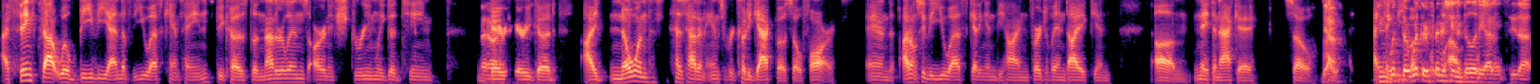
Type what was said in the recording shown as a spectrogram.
I think that will be the end of the US campaign because the Netherlands are an extremely good team. Very, very good. I no one has had an answer for Cody Gakpo so far. And I don't see the US getting in behind Virgil van Dijk and um, Nathan Ake. So Yeah. I, I And think with the their with their finishing out. ability, I don't see that.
